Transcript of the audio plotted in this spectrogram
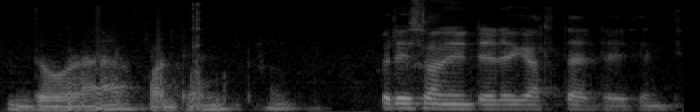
sì. Dove è? Qua dentro. I suoni delle cartelle li senti?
